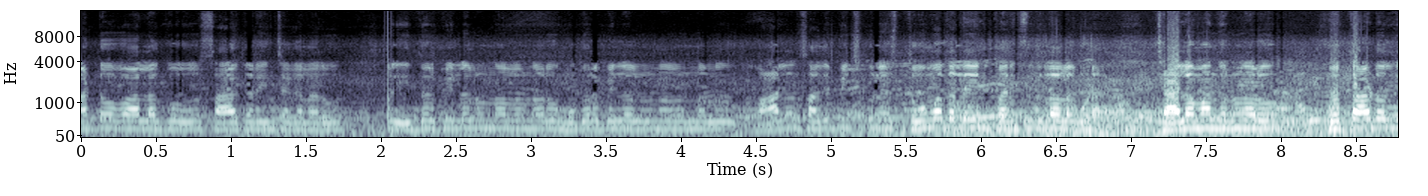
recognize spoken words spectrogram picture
ఆటో వాళ్ళకు సహకరించగలరు. ఇద్దరు పిల్లలు ఉన్న వాళ్ళు ఉన్నారు ముగ్గురు పిల్లలు ఉన్న ఉన్నారు వాళ్ళని చదివించుకునే స్తోమత లేని పరిస్థితులలో కూడా చాలా మంది ఉన్నారు. కొత్త ఆటోలు తీసుకు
